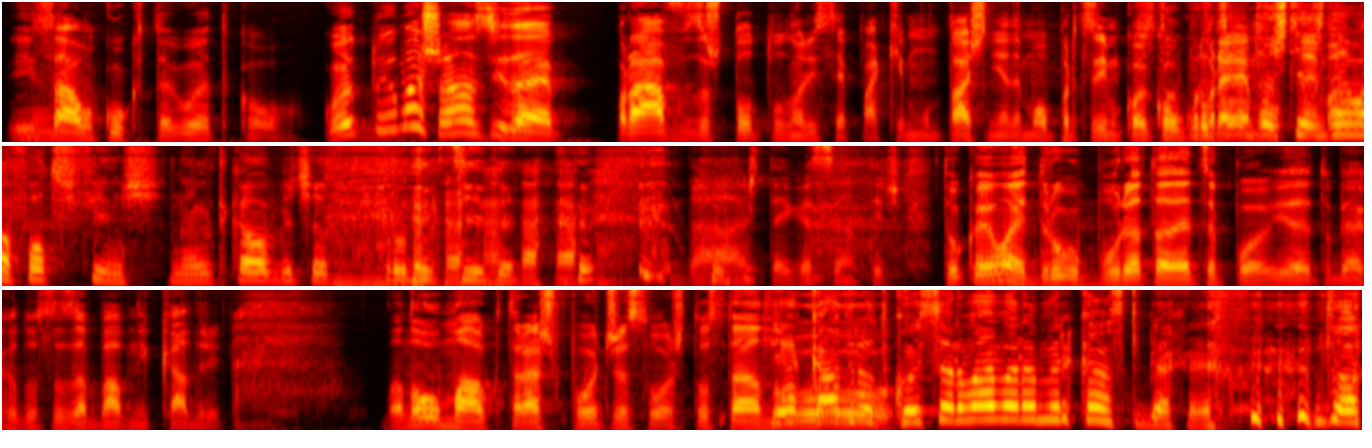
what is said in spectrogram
и Да. само куката го е такова. Което има шанси да е прав, защото нали, все пак е монтаж, ние не можем да преценим кой колко време му 100% ще отнема. взема фото финиш. Нали така обичат продукциите. да, ще ga се натича. Тук има и друго, бурята, дето се появи, дето бяха доста забавни кадри. Ма много малко трябваше повече да сложи. То става Тия много... кадри от кой сървайвер американски бяха?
